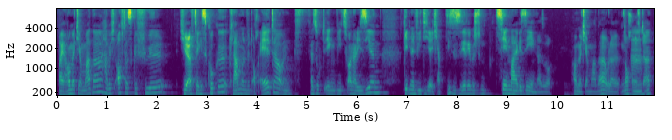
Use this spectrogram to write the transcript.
Bei How Met Your Mother habe ich oft das Gefühl, je öfter ich es gucke, klar, man wird auch älter und versucht irgendwie zu analysieren. Geht mir wie dir. Ich habe diese Serie bestimmt zehnmal gesehen, also How Met Your Mother oder noch mhm. öfter.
